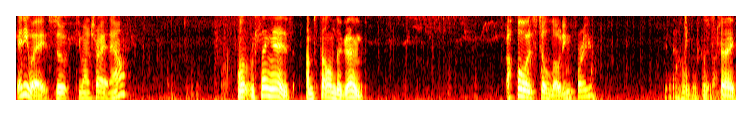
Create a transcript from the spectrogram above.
Anyway, so do you want to try it now? Well, the thing is, I'm still underground. Oh, it's still loading for you? Yeah, hold on, let's fine. try.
